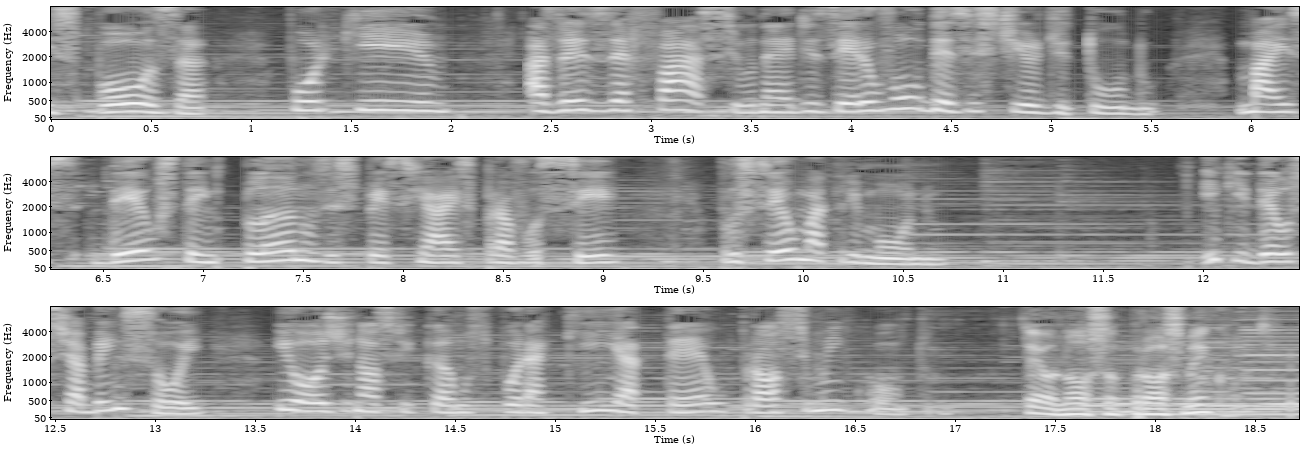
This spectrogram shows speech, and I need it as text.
esposa, porque às vezes é fácil, né, dizer eu vou desistir de tudo, mas Deus tem planos especiais para você, para o seu matrimônio. E que Deus te abençoe. E hoje nós ficamos por aqui até o próximo encontro. Até o nosso próximo encontro.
